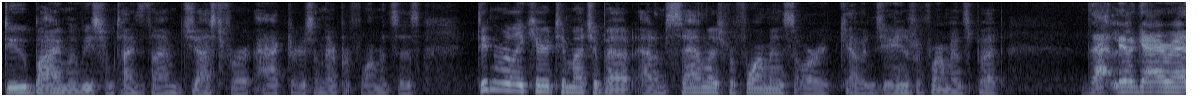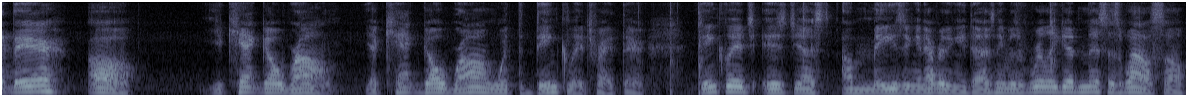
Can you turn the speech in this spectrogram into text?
do buy movies from time to time just for actors and their performances. Didn't really care too much about Adam Sandler's performance or Kevin James' performance, but that little guy right there, oh, you can't go wrong. You can't go wrong with the Dinklage right there. Dinklage is just amazing in everything he does, and he was really good in this as well. So,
